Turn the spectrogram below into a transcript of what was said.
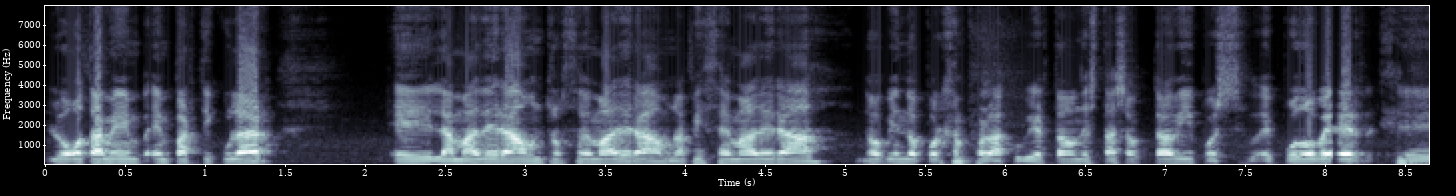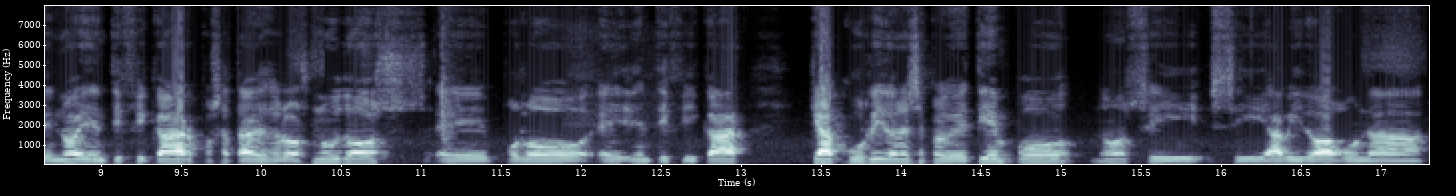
luego también, en particular, la madera, un trozo de madera, una pieza de madera, no viendo, por ejemplo, la cubierta donde está Octavi, pues eh, puedo ver, eh, no identificar, pues a través de los nudos, eh, puedo identificar qué ha ocurrido en ese periodo de tiempo, ¿no? Si, si ha habido alguna,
